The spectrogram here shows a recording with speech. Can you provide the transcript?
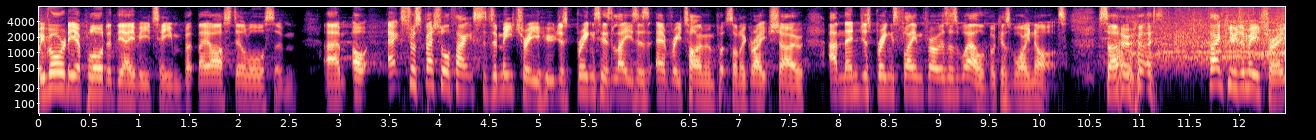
We've already applauded the AV team, but they are still awesome. Um, oh, extra special thanks to Dimitri, who just brings his lasers every time and puts on a great show, and then just brings flamethrowers as well, because why not? So, thank you, Dimitri.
